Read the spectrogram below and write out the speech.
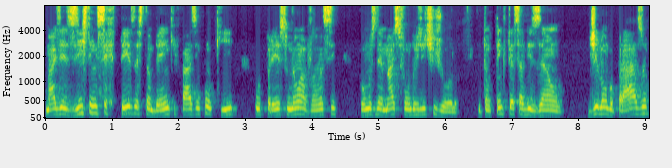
mas existem incertezas também que fazem com que o preço não avance como os demais fundos de tijolo. Então, tem que ter essa visão de longo prazo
